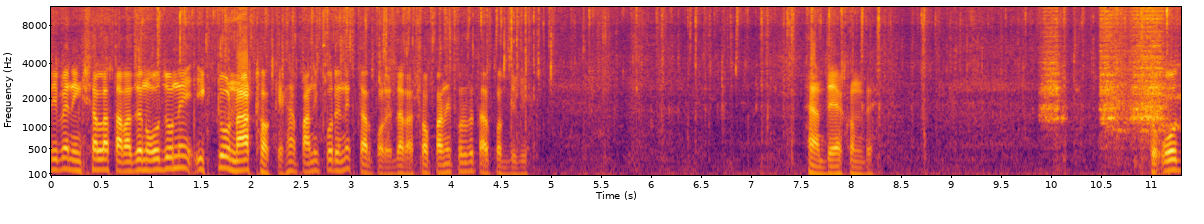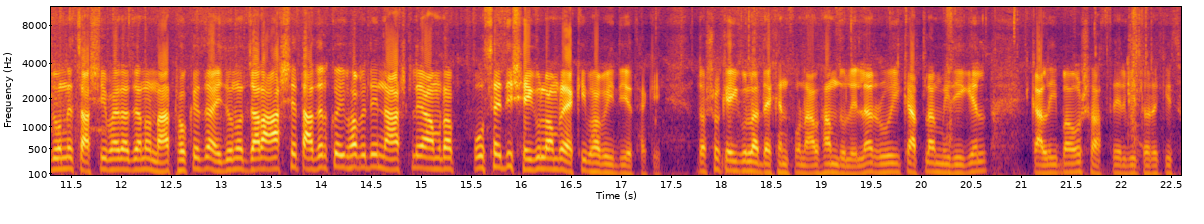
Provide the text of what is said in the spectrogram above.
নেবেন, ইনশাল্লাহ তারা যেন ওজনে একটু না ঠকে হ্যাঁ? পানি পরে নিক, তারপরে দাঁড়া, সব পানি পড়বে, তারপর দিবি। হ্যাঁ দে, এখন দে। তো ওজনে চাষি ভাইরা যেন না ঠকে যায় এই জন্য যারা আসে তাদেরকে এইভাবে দিই না আসলে আমরা পৌঁছে দিই সেইগুলো আমরা একইভাবেই দিয়ে থাকি। দর্শক, এইগুলা দেখেন পুন আলহামদুলিল্লাহ। রুই, কাতলা মিরিগেল কালিবাও স্বাস্থ্যের ভিতরে কিছু,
